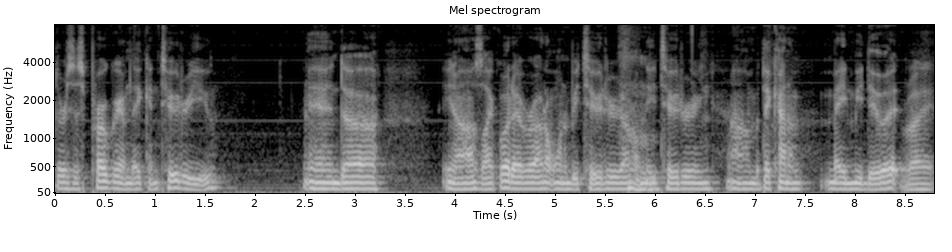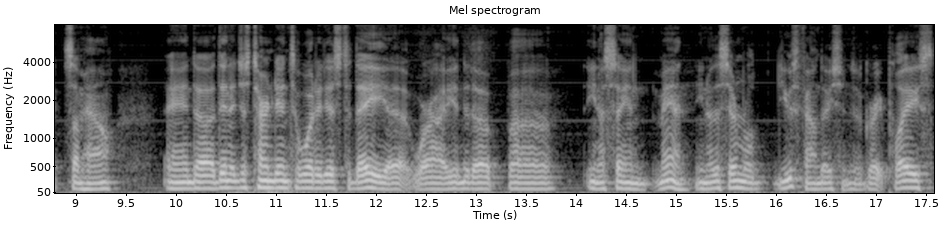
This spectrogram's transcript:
there's this program they can tutor you," and uh, you know, I was like, "Whatever, I don't want to be tutored. I don't need tutoring." Um, but they kind of made me do it, right? Somehow, and uh, then it just turned into what it is today, uh, where I ended up, uh, you know, saying, "Man, you know, this Emerald Youth Foundation is a great place."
